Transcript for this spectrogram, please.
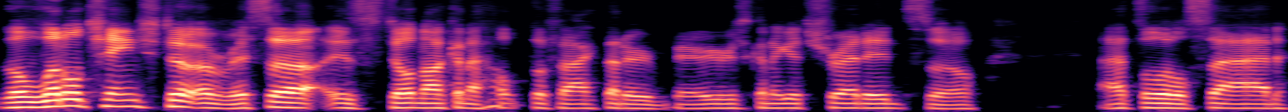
The little change to Orisa is still not going to help the fact that her barrier is going to get shredded. So that's a little sad.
